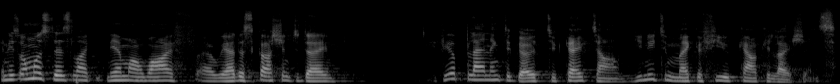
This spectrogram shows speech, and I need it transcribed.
And it's almost as like me and my wife, uh, we had a discussion today. If you're planning to go to Cape Town, you need to make a few calculations.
